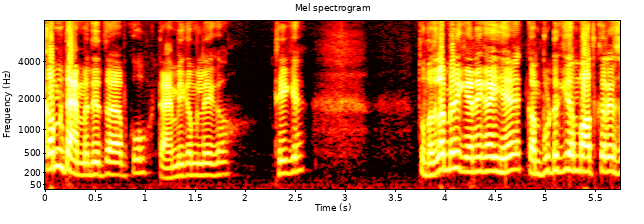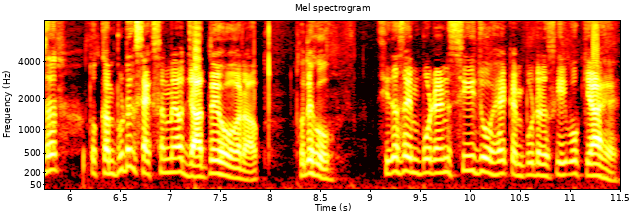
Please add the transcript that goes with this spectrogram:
कम टाइम में देता है आपको, टाइम भी कम लेगा, ठीक है? तो मतलब मेरे कहने का ही है कंप्यूटर की हम बात करें सर तो कंप्यूटर सेक्शन में आप जाते हो अगर आप तो देखो, सीधा सा इम्पोर्टेंसी जो है कंप्यूटर्स की, वो क्या है?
